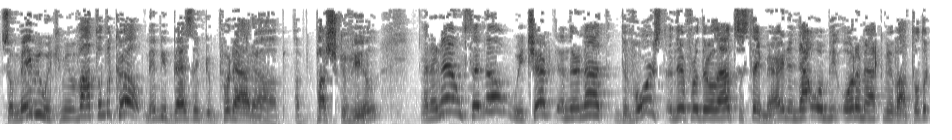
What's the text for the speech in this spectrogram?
So maybe we can be mavatal the. Maybe Bezdin could put out a, a pashkavil and announce that no, we checked and they're not divorced, and therefore they're allowed to stay married, and that will be automatic mivatal the.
